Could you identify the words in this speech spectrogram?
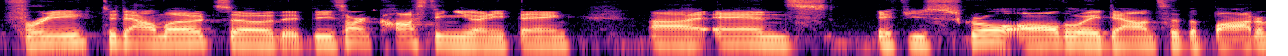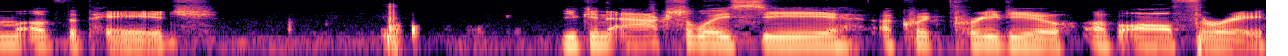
free to download, so th- these aren't costing you anything. Uh, and if you scroll all the way down to the bottom of the page, you can actually see a quick preview of all three.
